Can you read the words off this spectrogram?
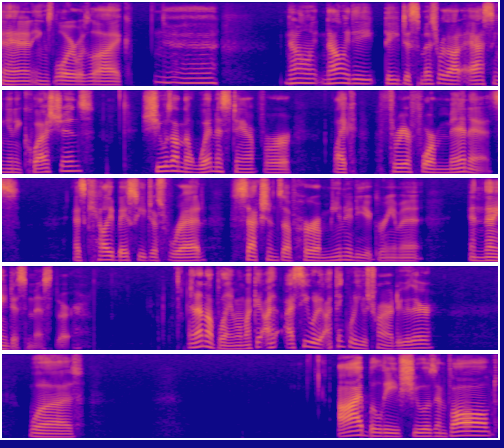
and Ng's lawyer was like, eh. not only not only did he, did he dismiss her without asking any questions, she was on the witness stand for like three or four minutes, as Kelly basically just read sections of her immunity agreement, and then he dismissed her. And I don't blame him. Like I, I see what I think what he was trying to do there was I believe she was involved.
